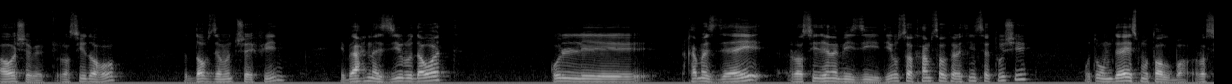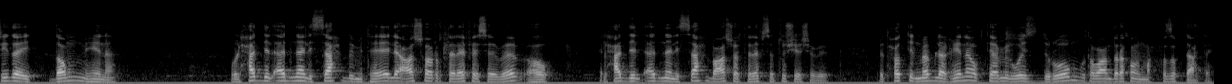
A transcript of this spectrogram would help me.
أهو يا شباب رصيد أهو. اتضاف زي ما أنتم شايفين. يبقى إحنا الزرار دوت كل خمس دقايق الرصيد هنا بيزيد. يوصل خمسة وتلاتين ساتوشي وتقوم دايس مطالبة. رصيد هيتضم هنا. والحد الأدنى للسحب متهيألي عشر تلاف يا شباب. أهو. الحد الأدنى للسحب عشر تلاف ساتوشي يا شباب. بتحط المبلغ هنا وبتعمل withdraw وطبعا ده رقم المحفظة بتاعتك.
